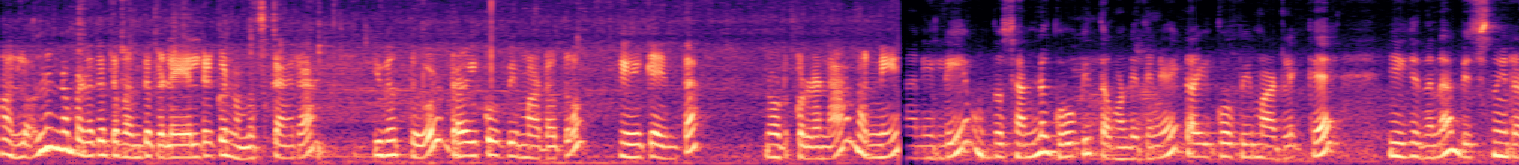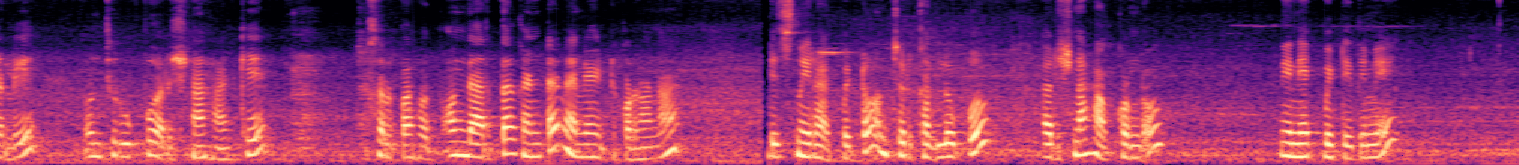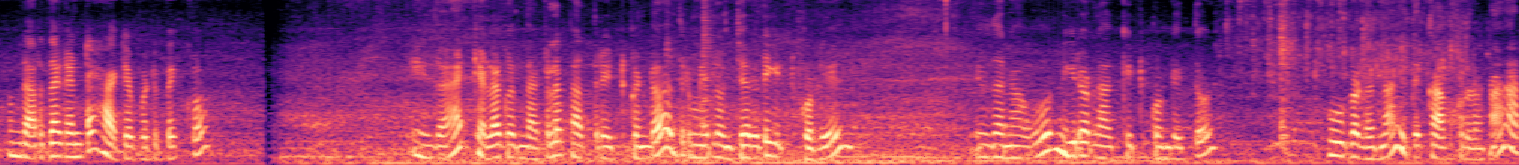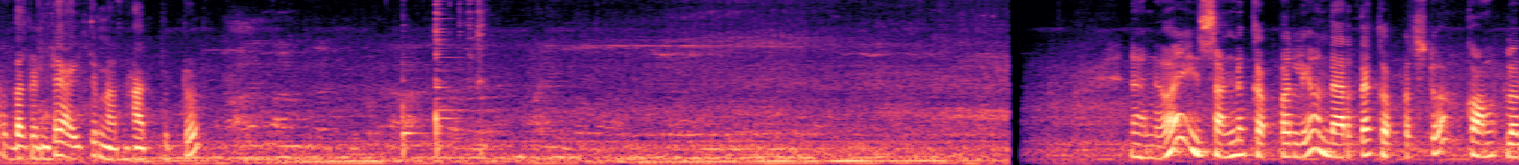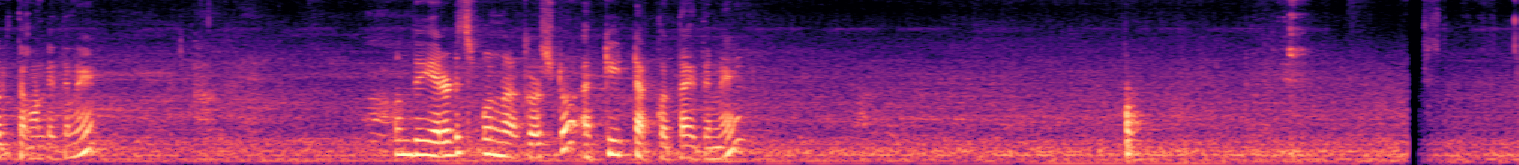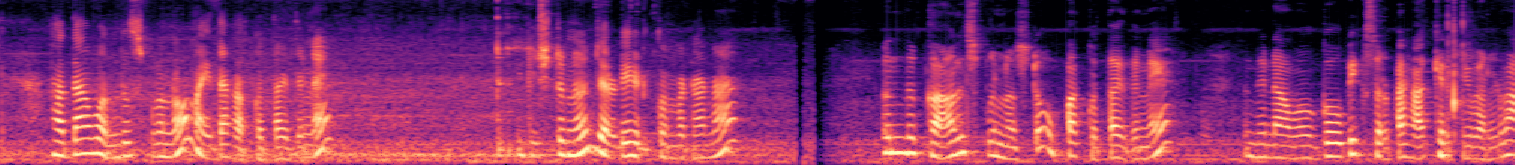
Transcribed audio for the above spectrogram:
Hello, ನನ್ನ ಬಳಗದ ಬಂಧುಗಳೇ, ಎಲ್ರಿಗೂ ನಮಸ್ಕಾರ. ಇವತ್ತು ಡ್ರೈ ಗೋಬಿ ಮಾಡೋದು ಹೇಗೆ ಅಂತ ನೋಡ್ಕೊಳ್ಳೋಣ, ಬನ್ನಿ. ನಾನಿಲ್ಲಿ ಒಂದು ಸಣ್ಣ ಗೋಬಿ ತೊಗೊಂಡಿದ್ದೀನಿ, ಡ್ರೈ ಗೋಬಿ ಮಾಡಲಿಕ್ಕೆ. ಈಗ ಇದನ್ನು ಬಿಸಿನೀರಲ್ಲಿ ಒಂಚೂರು ಉಪ್ಪು ಅರಿಶಿನ ಹಾಕಿ ಸ್ವಲ್ಪ ಹೊತ್ತು, ಒಂದು ಅರ್ಧ ಗಂಟೆ ನೆನೆ ಇಟ್ಕೊಳ್ಳೋಣ. ಬಿಸಿನೀರು ಹಾಕ್ಬಿಟ್ಟು ಒಂಚೂರು ಕಲ್ಲುಪ್ಪು ಅರಿಶಿನ ಹಾಕ್ಕೊಂಡು ನೆನೆಯಕ್ಕೆ ಬಿಟ್ಟಿದ್ದೀನಿ. ಒಂದು ಅರ್ಧ ಗಂಟೆ ಹಾಗೆ ಬಿಡಬೇಕು. ಈಗ ಕೆಳಗೊಂದು ಅಗಲ ಪಾತ್ರೆ ಇಟ್ಕೊಂಡು ಅದ್ರ ಮೇಲೆ ಒಂದು ಜರಡಿ ಇಟ್ಕೊಳ್ಳಿ. ಈಗ ನಾವು ನೀರಲ್ಲಿ ಹಾಕಿ ಇಟ್ಕೊಂಡಿದ್ದು ಹೂಗಳನ್ನು ಇದಕ್ಕೆ ಹಾಕ್ಕೊಳ್ಳೋಣ ಅರ್ಧ ಗಂಟೆ ಆಯಿತು ನಾನು ಹಾಕಿಬಿಟ್ಟು. ನಾನು ಈ ಸಣ್ಣ ಕಪ್ಪಲ್ಲಿ ಒಂದು ಅರ್ಧ ಕಪ್ಪಷ್ಟು ಕಾರ್ನ್ಫ್ಲವರ್ ತೊಗೊಂಡಿದ್ದೀನಿ. ಒಂದು ಎರಡು ಸ್ಪೂನ್ ಹಾಕೋಷ್ಟು ಅಕ್ಕಿ ಹಿಟ್ಟು ಹಾಕ್ಕೊತಾ ಇದ್ದೀನಿ. ಹದ ಒಂದು ಸ್ಪೂನು ಮೈದಾ ಹಾಕೋತಾ ಇದ್ದೀನಿ ಇದಿಷ್ಟನ್ನು ಜರಡಿ ಹಿಡ್ಕೊಂಬಿಡೋಣ. ಒಂದು ಕಾಲು ಸ್ಪೂನಷ್ಟು ಉಪ್ಪು ಹಾಕೋತಾ ಇದ್ದೀನಿ ಅಂದರೆ ನಾವು ಗೋಬಿಗೆ ಸ್ವಲ್ಪ ಹಾಕಿರ್ತೀವಲ್ವಾ,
